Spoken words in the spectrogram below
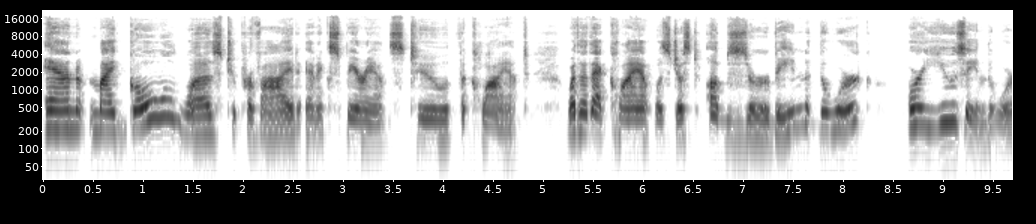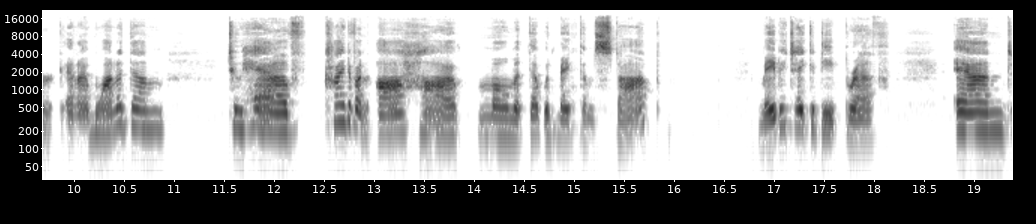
And my goal was to provide an experience to the client, whether that client was just observing the work or using the work. And I wanted them to have kind of an aha moment that would make them stop, maybe take a deep breath, and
